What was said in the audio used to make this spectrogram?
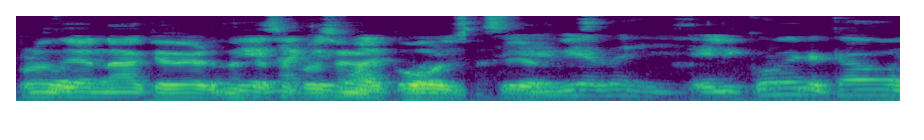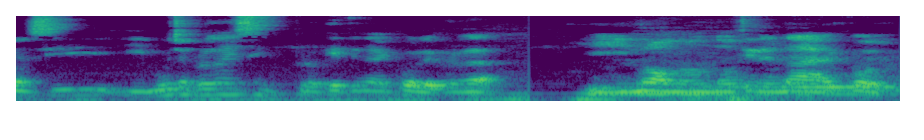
Pero no tiene nada que ver, no, es tiene que se produce con alcohol. Sí, es viernes y el licor de cacao en sí, y muchas personas dicen, pero ¿qué tiene alcohol? Es verdad. Y no, no, no tiene nada de alcohol.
